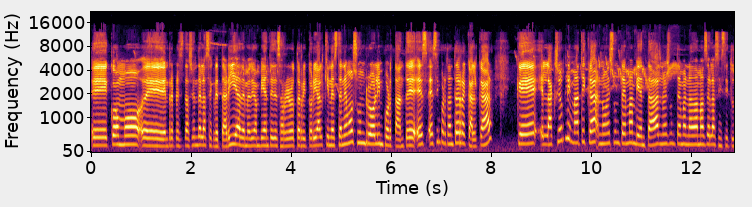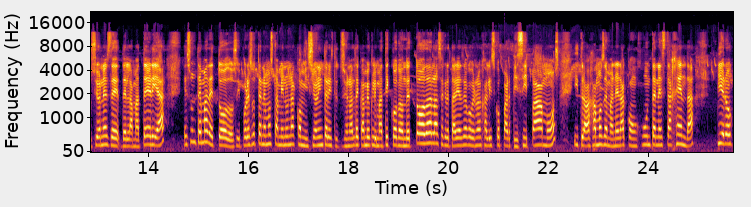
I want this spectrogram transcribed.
eh, como eh, en representación de la Secretaría de Medio Ambiente y Desarrollo Territorial, quienes tenemos un rol importante. Es, es importante recalcar que la acción climática no es un tema ambiental, no es un tema nada más de las instituciones de, la materia, es un tema de todos. Y por eso tenemos también una comisión interinstitucional de cambio climático donde todas las secretarías de gobierno de Jalisco participamos y trabajamos de manera conjunta en esta agenda pero,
